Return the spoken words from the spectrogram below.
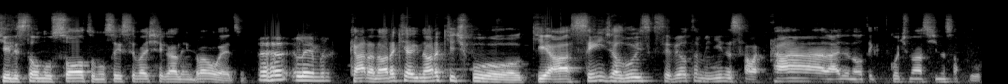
que eles estão no sótão, não sei se você vai chegar a lembrar, o Edson. Uhum, lembra. Cara, na hora que, na hora que, tipo, que acende a luz, que você vê outra menina, você fala, caralho, não, tem que continuar assistindo essa porra.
